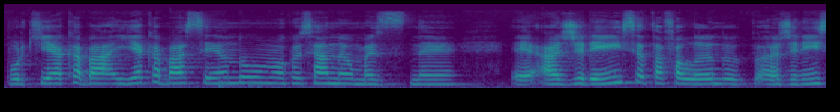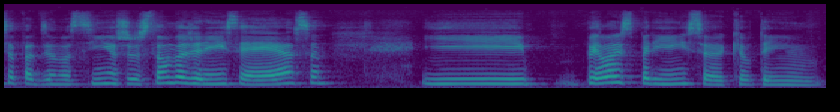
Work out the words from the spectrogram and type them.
Porque ia acabar, ia acabar sendo uma coisa, ah, não, mas né, é, a gerência está falando, a gerência está dizendo assim, a gestão da gerência é essa. E pela experiência que eu tenho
